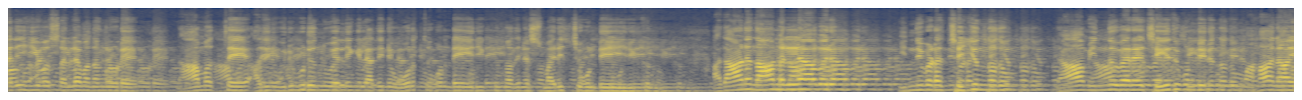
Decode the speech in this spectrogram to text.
അലൈഹി വസല്ലമ തങ്ങളുടെ നാമത്തെ അതിന് ഉരുവിടുന്നു അല്ലെങ്കിൽ അതിനെ ഓർത്തുകൊണ്ടേയിരിക്കുന്നു അതിനെ സ്മരിച്ചുകൊണ്ടേയിരിക്കുന്നു. അതാണ് നാം എല്ലാവരും ഇന്നിവിടെ ചെയ്യുന്നതും നാം ഇന്നുവരെ ചെയ്തുകൊണ്ടിരുന്നതും മഹാനായ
